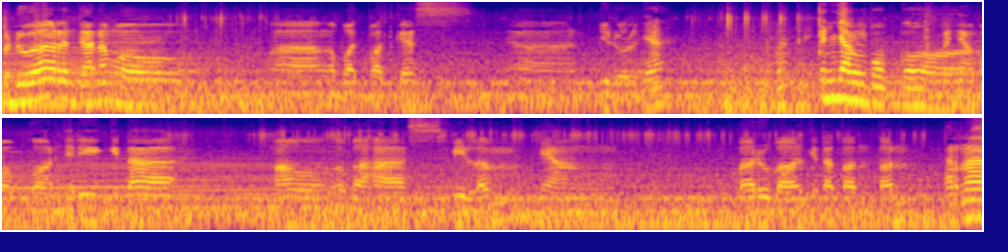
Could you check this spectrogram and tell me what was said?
berdua rencana mau eh, ngebuat podcast eh, judulnya apa kenyang popcorn Kenyang popcorn. Jadi kita mau ngebahas film yang baru banget kita tonton. karena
